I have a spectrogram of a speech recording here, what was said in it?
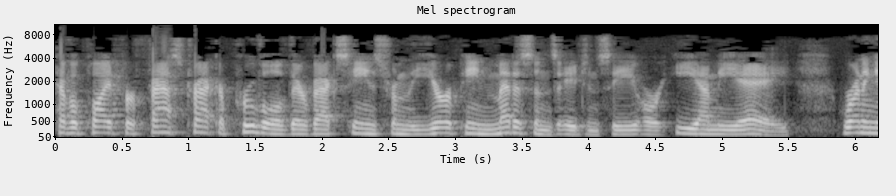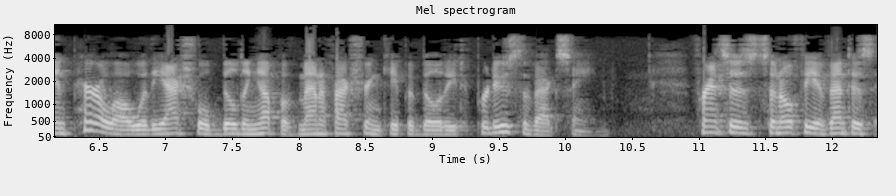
have applied for fast track approval of their vaccines from the European Medicines Agency, or EMEA, running in parallel with the actual building up of manufacturing capability to produce the vaccine. France's Sanofi Aventis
